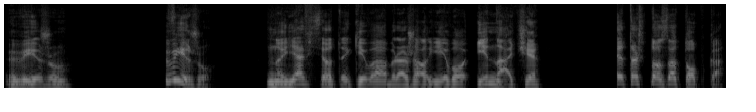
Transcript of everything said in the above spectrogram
«Вижу, вижу, но я все-таки воображал его иначе. Это что за топка?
